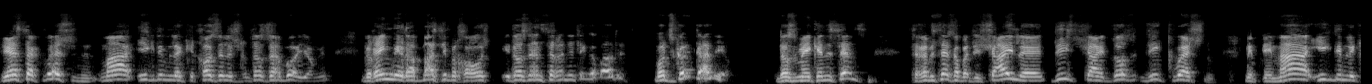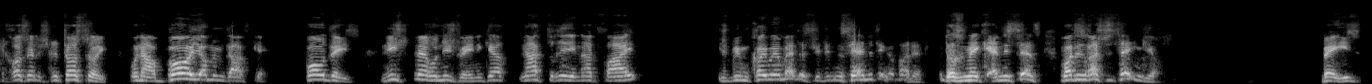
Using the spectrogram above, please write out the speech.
יש a question מה יגדם לקיחוס אל שחטוס הבו יום bring me rab masi bechorosh it doesn't answer anything about it what's going on here doesn't make any sense. The rabbi says about the shaile this shaile does the question. Mipnei ma yigdim lekichos el shchitosoi un arbo yom im davke four days. Nicht mehr und nicht weniger. Not three not five. Is bim koim medicine you didn't say anything about it it doesn't make any sense. What is rashi saying here base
